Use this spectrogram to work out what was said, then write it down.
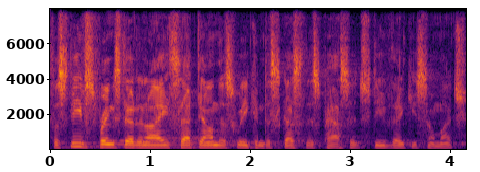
So, Steve Springstead and I sat down this week and discussed this passage. Steve, thank you so much.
